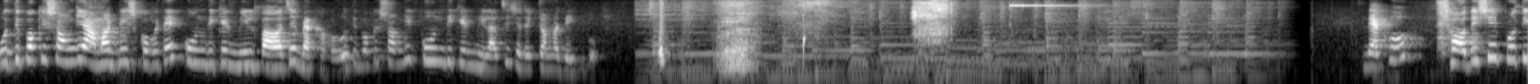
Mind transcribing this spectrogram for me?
উদ্দীপকের সঙ্গে আমার দেশ কবিতায় কোন দিকের মিল পাওয়া যায় ব্যাখ্যা করো। উদ্দীপকের সঙ্গে কোন দিকের মিল আছে সেটা একটু আমরা দেখব। দেখো, স্বদেশের প্রতি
